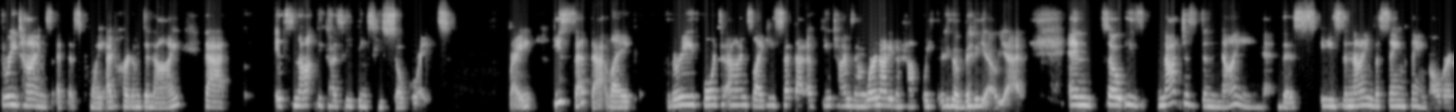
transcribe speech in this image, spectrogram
three times at this point. I've heard him deny that it's not because he thinks he's so great, right? He said that like three, four times. Like he said that a few times and we're not even halfway through the video yet. And so he's not just denying this, he's denying the same thing over and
